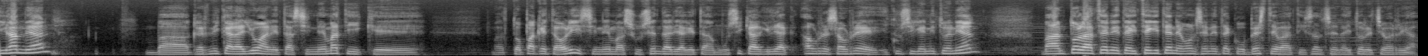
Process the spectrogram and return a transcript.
igandean, ba, Gernikara joan eta sinematik e, ba, topaketa hori, sinema zuzendariak eta musikagileak aurrez aurre ikusi genituenean, ba, antolatzen eta hitz egiten egon zenetako beste bat izan zen Aitor Etxebarria.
